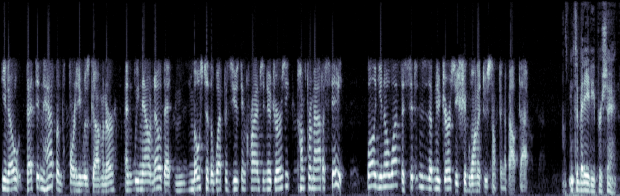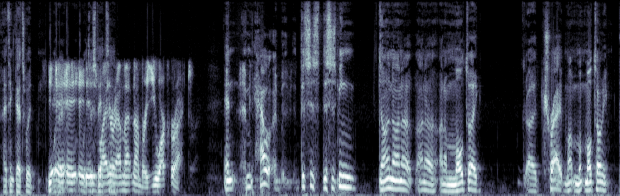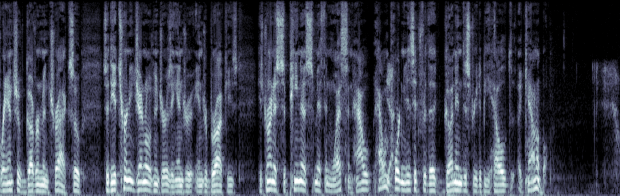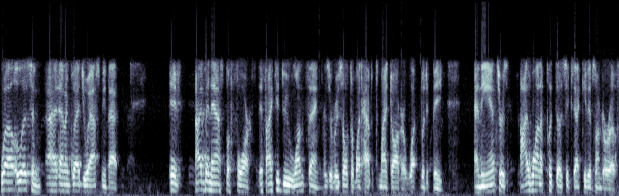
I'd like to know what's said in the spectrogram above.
you know, that didn't happen before he was governor. And we now know that most of the weapons used in crimes in New Jersey come from out of state. Well, you know what? The citizens of New Jersey should want to do something about that. It's about 80%. I think that's what. what yeah, it, it is right said. around that number. You are correct. And I mean, how this is this is being done on a on a on a multi uh, track multi branch of government track. So, so the Attorney General of New Jersey, Andrew Andrew Bruck, he's he's trying to subpoena Smith and Wesson. How how important yeah. is it for the gun industry to be held accountable? Well, listen, I, and I'm glad you asked me that. If I've been asked before, if I could do one thing as a result of what happened to my daughter, what would it be? And the answer is, I want to put those executives under oath.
